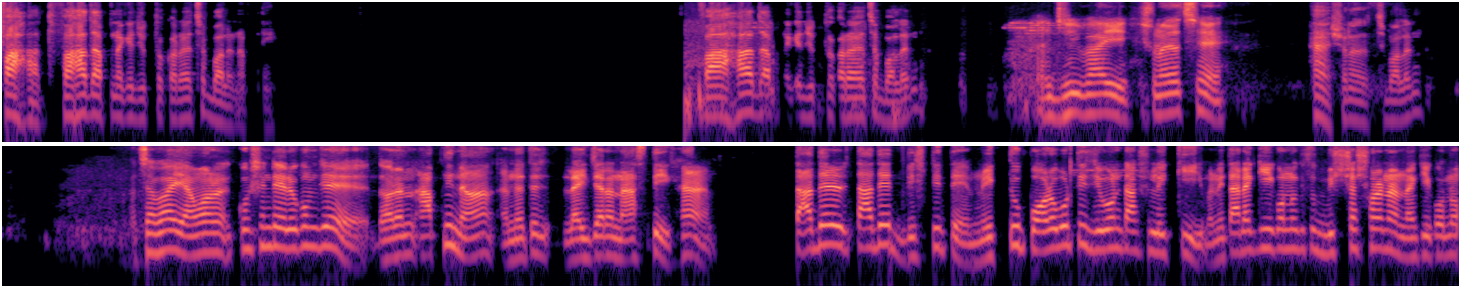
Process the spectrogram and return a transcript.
ফাহাদ, ফাহাদ আপনাকে যুক্ত করা হয়েছে বলেন আপনি। ফাহাদ আপনাকে যুক্ত করা হয়েছে বলেন। জি ভাই, শোনা যাচ্ছে? হ্যাঁ, শোনা যাচ্ছে বলেন। আচ্ছা ভাই আমার কোয়েশ্চেনটা এরকম যে ধরেন আপনি না এমনিতে লাইক যারা নাস্তিক, হ্যাঁ? তাদের তাদের দৃষ্টিতে মৃত্যু পরবর্তী জীবনটা আসলে কি? মানে তারা কি কোনো কিছু বিশ্বাস করে না নাকি কোনো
